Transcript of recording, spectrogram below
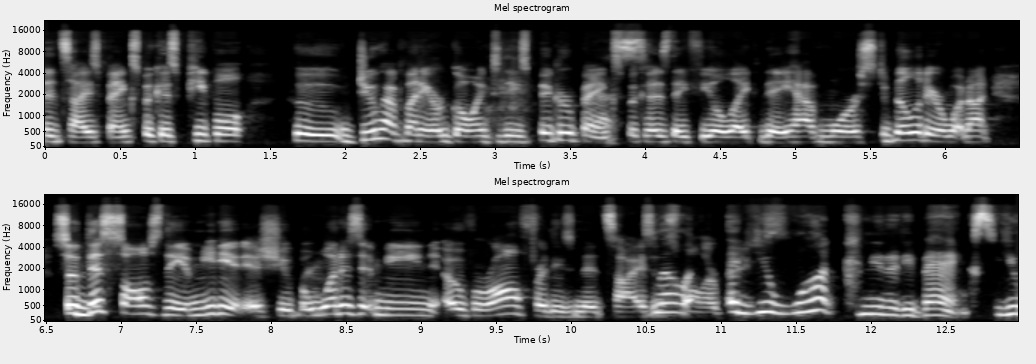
mid-sized banks because people who do have money are going to these bigger banks Yes. because they feel like they have more stability or whatnot. So this solves the immediate issue, but Right. what does it mean overall for these mid-sized and well, smaller banks? and you want community banks. You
